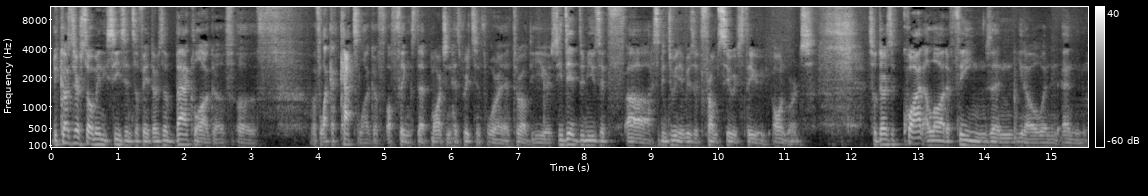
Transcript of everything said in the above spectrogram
because there's so many seasons of it, there's a backlog of of of like a catalog of, of things that Martin has written for uh, throughout the years. He did the music. Uh, he's been doing the music from Series three onwards. So there's quite a lot of themes and you know and and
